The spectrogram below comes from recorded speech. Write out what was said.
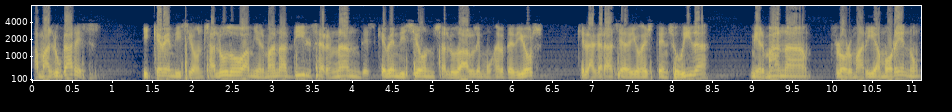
a más lugares. Y qué bendición. Saludo a mi hermana Dilsa Hernández. Qué bendición saludarle, mujer de Dios. Que la gracia de Dios esté en su vida. Mi hermana Flor María Moreno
